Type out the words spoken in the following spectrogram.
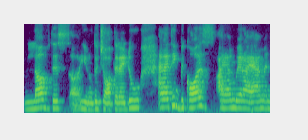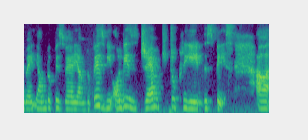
love this uh, you know the job that I do, and I think because I am where I am and where Yangdup is where Yangdup is, we always dreamt to create this space, uh,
